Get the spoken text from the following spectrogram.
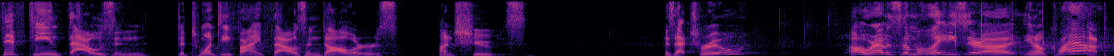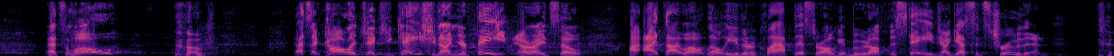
15,000 to $25,000 on shoes. Is that true? Oh, we're having some ladies here, uh, you know, clap. That's low? That's a college education on your feet. All right, so I, I thought, well, they'll either clap this or I'll get booed off the stage. I guess it's true then.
